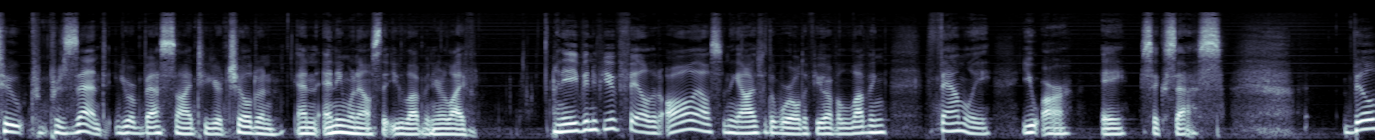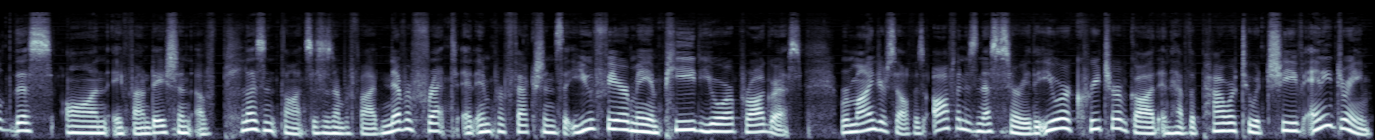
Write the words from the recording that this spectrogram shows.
to, to present your best side to your children and anyone else that you love in your life. And even if you've failed at all else in the eyes of the world, if you have a loving family, you are a success. Build this on a foundation of pleasant thoughts. This is number five. Never fret at imperfections that you fear may impede your progress. Remind yourself as often as necessary that you are a creature of God and have the power to achieve any dream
